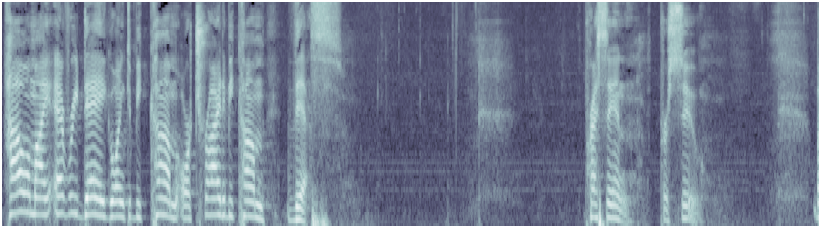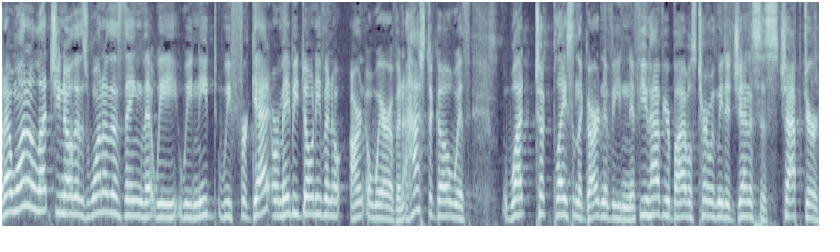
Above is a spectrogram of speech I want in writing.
how am I every day going to become or try to become this? Press in pursue. But I want to let you know that there's one other thing that we, we need, we forget or maybe don't even aren't aware of, and it has to go with what took place in the Garden of Eden. If you have your Bibles, turn with me to Genesis chapter,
